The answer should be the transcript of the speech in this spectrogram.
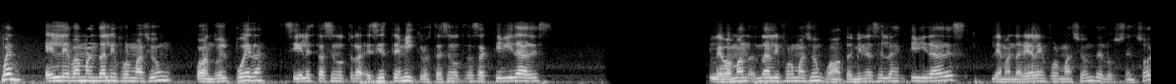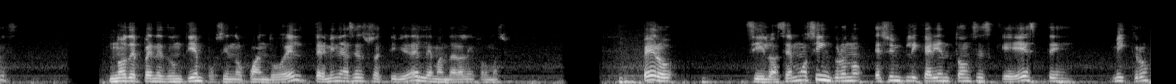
Bueno, él le va a mandar la información cuando él pueda, si él está haciendo si este micro está haciendo otras actividades, le va a mandar la información cuando termine de hacer las actividades, le mandaría la información de los sensores no depende de un tiempo, sino cuando él termine de hacer sus actividades le mandará la información. Pero si lo hacemos síncrono, eso implicaría entonces que este micro,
